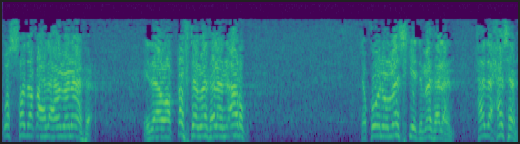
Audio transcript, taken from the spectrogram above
والصدقة لها منافع. إذا وقفت مثلا أرض تكون مسجد مثلا. هذا حسن.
